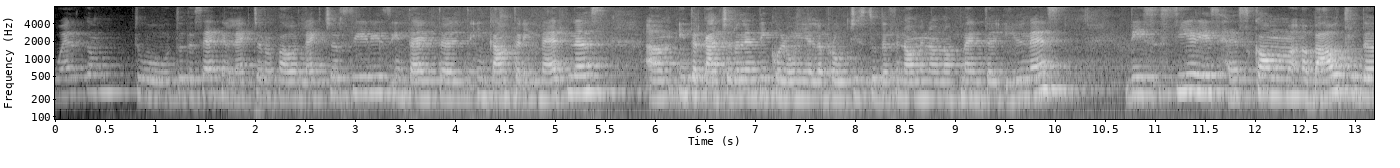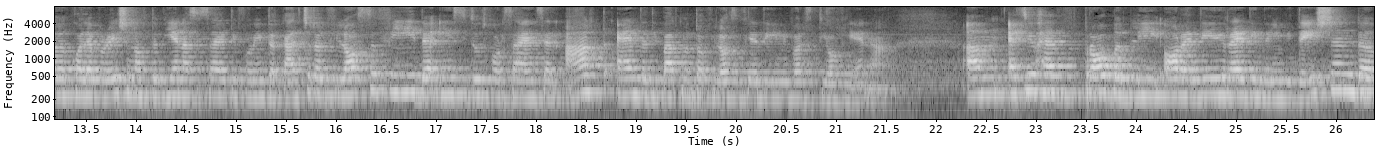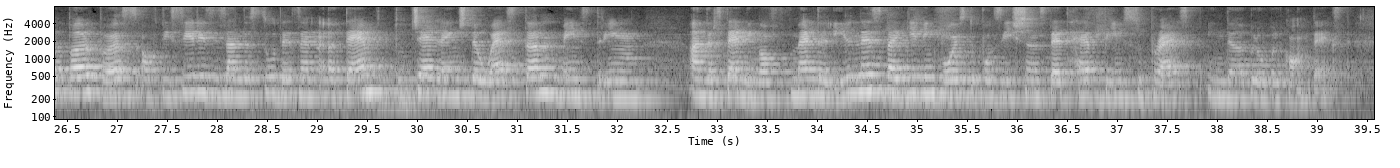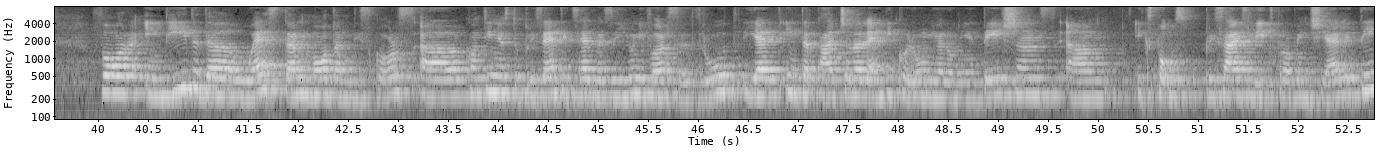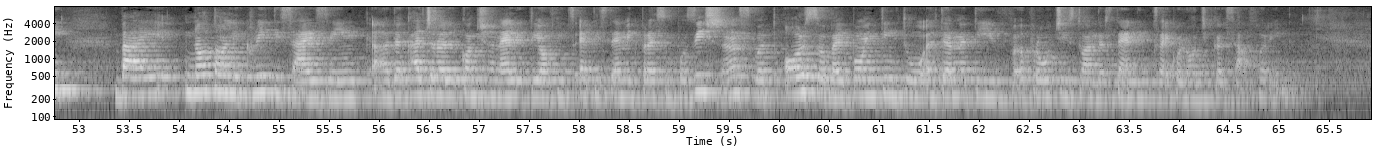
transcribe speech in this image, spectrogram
welcome to, to the second lecture of our lecture series entitled Encountering Madness um, Intercultural and Decolonial Approaches to the Phenomenon of Mental Illness. This series has come about through the collaboration of the Vienna Society for Intercultural Philosophy, the Institute for Science and Art, and the Department of Philosophy at the University of Vienna. Um, as you have probably already read in the invitation, the purpose of this series is understood as an attempt to challenge the Western mainstream understanding of mental illness by giving voice to positions that have been suppressed in the global context. For indeed, the Western modern discourse uh, continues to present itself as a universal truth, yet intercultural and decolonial orientations um, expose precisely its provinciality by not only criticizing uh, the cultural conditionality of its epistemic presuppositions, but also by pointing to alternative approaches to understanding psychological suffering.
